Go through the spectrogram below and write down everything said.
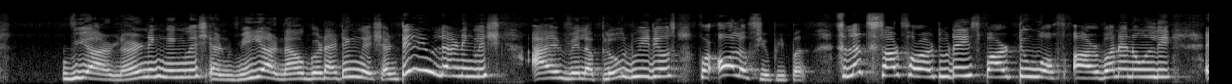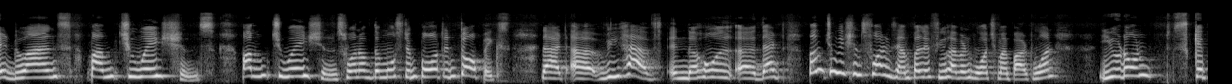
we are learning English and we are now good at English. Until you learn English, I will upload videos for all of you people. So let's start for our today's part 2 of our one and only advanced punctuations. Punctuations, one of the most important topics that uh, we have in the whole, uh, that punctuations for example, if you haven't watched my part 1, you don't skip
